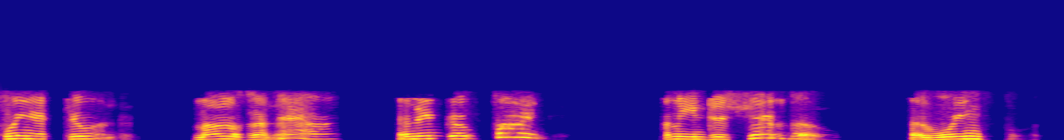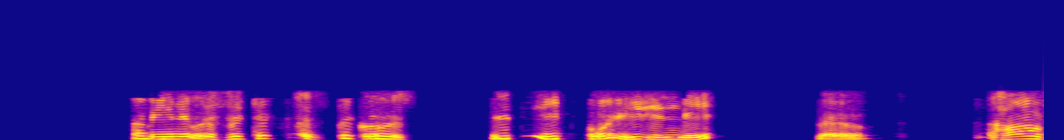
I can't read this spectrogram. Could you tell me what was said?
Swing it 200 miles an hour and then go find. I mean, DeChambeau at Winged Foot. I mean, it was ridiculous because he it, he didn't hit uh, half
